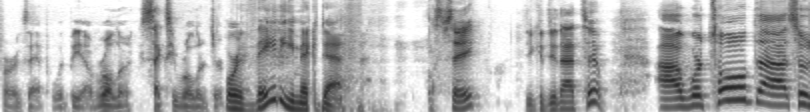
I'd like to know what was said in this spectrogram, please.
for example, would be a roller sexy roller derby. or they'dy McDeath. See, You could do that too. Uh, we're told, uh, so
